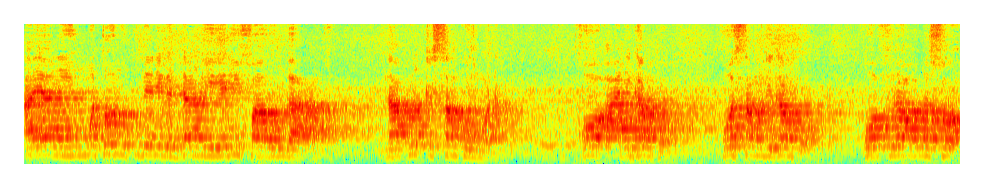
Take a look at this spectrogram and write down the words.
aya ni motonu kubeni ga dangi yedi farunga na kul qissam ko moda ko adi gampo ko samudi gampo ko firawna soro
